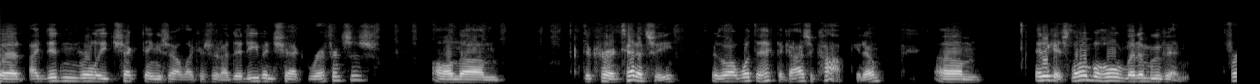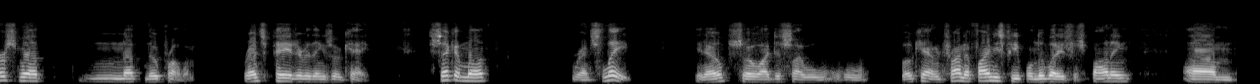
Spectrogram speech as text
but I didn't really check things out like I should. I didn't even check references on um, the current tenancy. Because well, what the heck, the guy's a cop, you know. Um, in any case, lo and behold, let him move in. First month, not no problem. Rent's paid, everything's okay. Second month, rent's late, you know. So I decided, well, well okay, I'm trying to find these people. Nobody's responding. Um,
